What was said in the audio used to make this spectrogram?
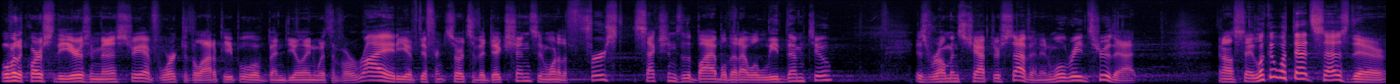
over the course of the years in ministry, I've worked with a lot of people who have been dealing with a variety of different sorts of addictions. And one of the first sections of the Bible that I will lead them to is Romans chapter 7. And we'll read through that. And I'll say, look at what that says there.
